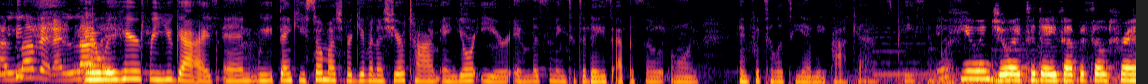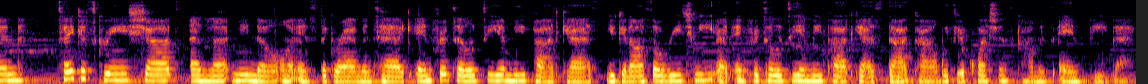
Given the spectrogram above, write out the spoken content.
I love it. I love it. And we're here for you guys. And we thank you so much for giving us your time and your ear in listening to today's episode on Infertility and Me podcast. Peace and blessings. If you enjoyed today's episode, friend, take a screenshot and let me know on Instagram and tag Infertility and Me podcast. You can also reach me at infertilityandmepodcast.com with your questions, comments, and feedback.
